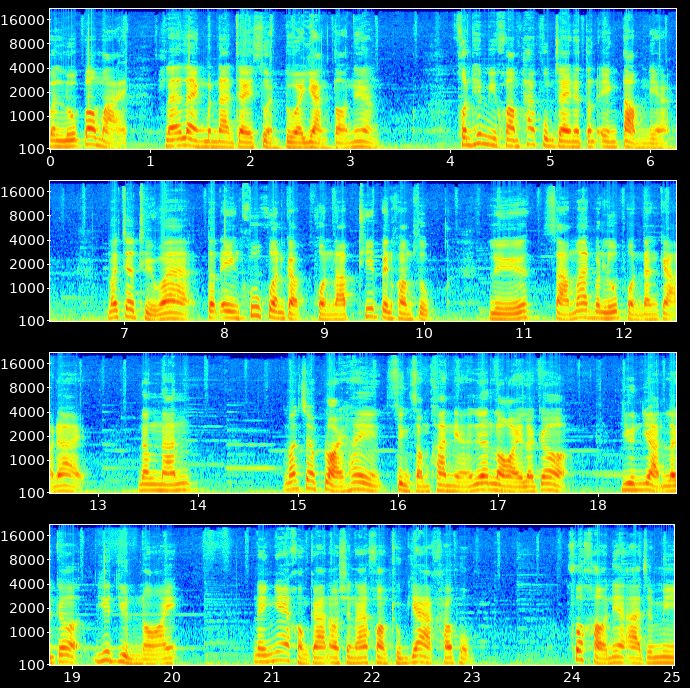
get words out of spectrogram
บรรลุเป้าหมาย และแรงบันดาลใจส่วนตัวอย่างต่อเนื่อง คนที่มีความภาคภูมิใจในตนเองต่ำเนี่ยมักจะถือว่าตนเองคู่ควรกับผลลัพธ์ที่เป็นความสุข หรือสามารถบรรลุผลดังกล่าวได้ ดังนั้น มักจะปล่อยให้สิ่งสำคัญเนี่ยเลื่อนลอยแล้วก็ ยืนหยัดแล้วก็ยืดหยุ่นน้อย ในแง่ของการเอาชนะความทุกข์ยากครับผมพวกเขาเนี่ยอาจจะมี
